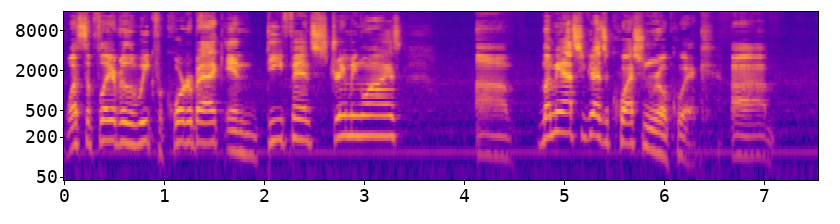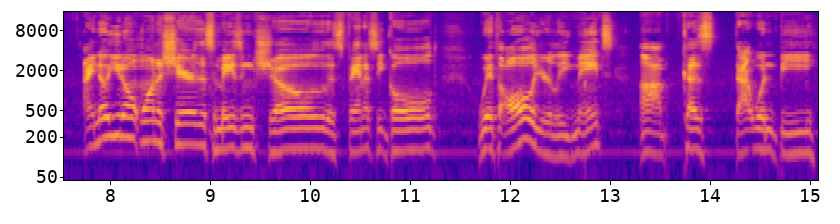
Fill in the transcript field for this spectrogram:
What's the flavor of the week for quarterback and defense streaming wise? Uh, let me ask you guys a question real quick. Uh, I know you don't want to share this amazing show, this fantasy gold, with all your league mates, because uh, that wouldn't be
